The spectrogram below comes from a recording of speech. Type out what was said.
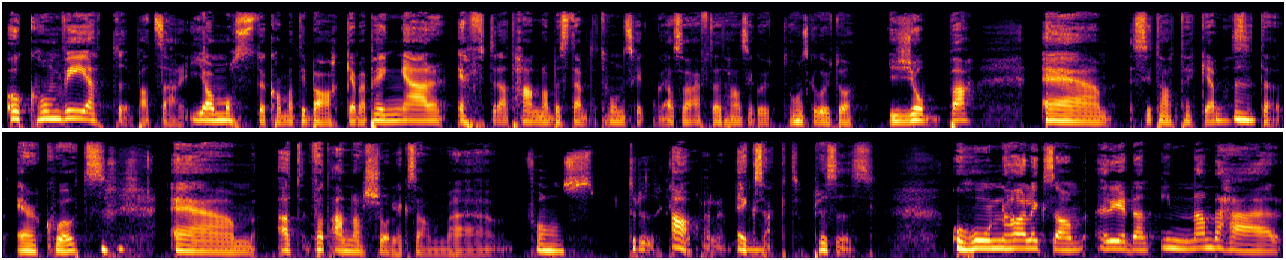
Och hon vet typ att så här, jag måste komma tillbaka med pengar efter att han har bestämt att hon ska, alltså efter att han ska gå ut, hon ska gå ut och jobba. Eh, citattecken, cita, air quotes. eh, att, för att annars så liksom... Eh, får hon stryk? ja, typ, eller? exakt, precis. Och hon har liksom redan innan det här,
